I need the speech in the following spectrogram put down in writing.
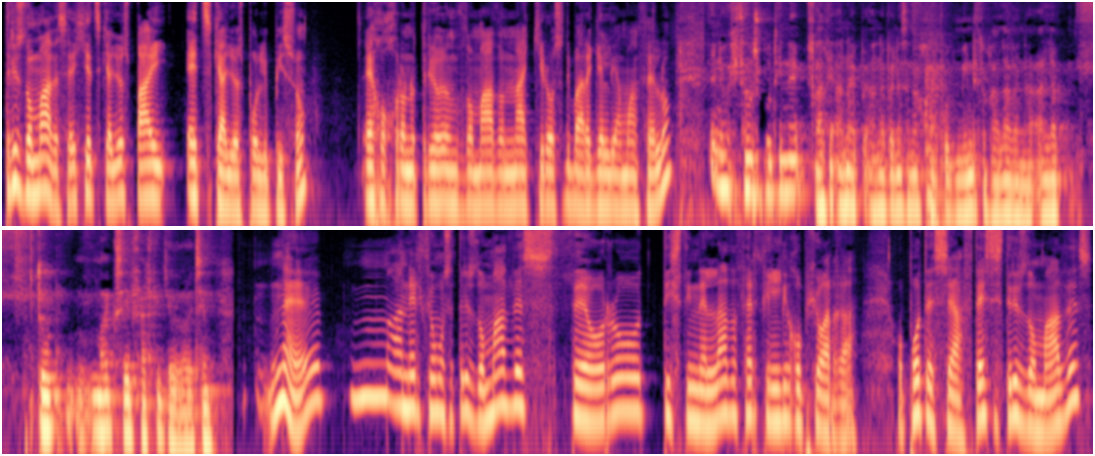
Τρεις εβδομάδες έχει έτσι κι αλλιώς πάει έτσι κι αλλιώς πολύ πίσω. Έχω χρόνο τριών εβδομάδων να ακυρώσω την παραγγελία μου αν θέλω. Δεν είναι, όχι, θα σου πω ότι είναι. Αν, αν, αν έπαιρνες ένα HomePod Mini, το καταλάβαινα. Αλλά το MagSafe θα έρθει και εδώ, έτσι. Ναι, μ, αν έρθει όμως σε τρεις εβδομάδες θεωρώ ότι στην Ελλάδα θα έρθει λίγο πιο αργά. Οπότε σε αυτές τις τρεις εβδομάδες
